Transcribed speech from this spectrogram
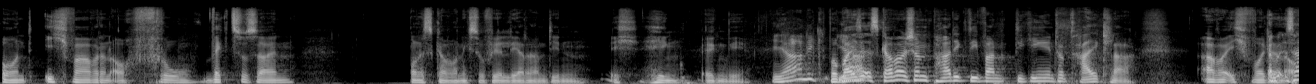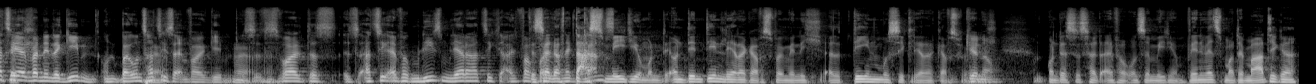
Und ich war aber dann auch froh, weg zu sein. Und es gab auch nicht so viele Lehrer, an denen ich hing irgendwie. Ja, die, Wobei ja. es gab aber schon ein paar, die, die, waren, die gingen total klar. Aber ich wollte. Aber es hat sich einfach nicht ergeben. Und bei uns hat ja. sich es einfach ergeben. Das, ja. das, war halt das, es hat sich einfach mit diesem Lehrer hat sich einfach. Das ist halt auch das Medium und, und den, den Lehrer gab es bei mir nicht. Also den Musiklehrer gab es bei genau. mir nicht. Und das ist halt einfach unser Medium. Wenn wir jetzt Mathematiker,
